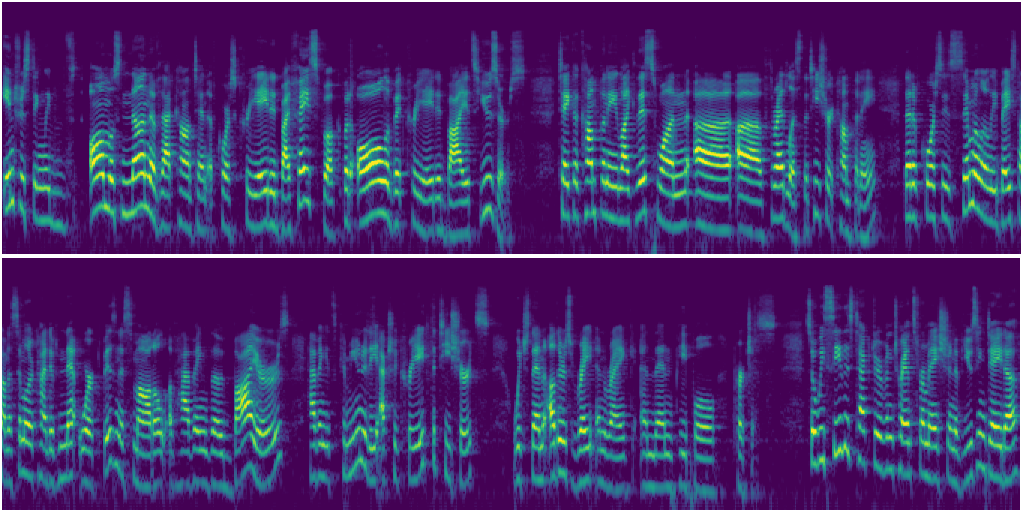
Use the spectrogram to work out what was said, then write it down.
interestingly, almost none of that content, of course, created by Facebook, but all of it created by its users. Take a company like this one, uh, uh, Threadless, the t shirt company, that, of course, is similarly based on a similar kind of networked business model of having the buyers, having its community actually create the t shirts, which then others rate and rank, and then people purchase. So we see this tech driven transformation of using data,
